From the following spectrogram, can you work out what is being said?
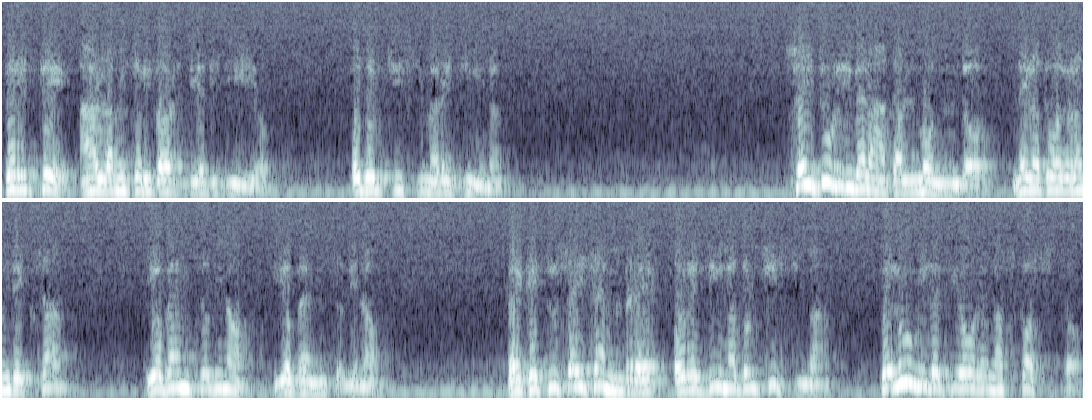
per te ha la misericordia di Dio, o dolcissima Regina sei tu rivelata al mondo nella tua grandezza? Io penso di no, io penso di no. Perché tu sei sempre, o regina dolcissima, quell'umile fiore nascosto.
